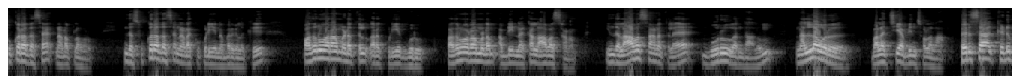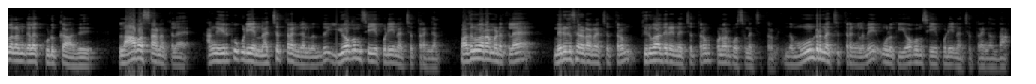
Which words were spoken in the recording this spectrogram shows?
சுக்கரதசை நடப்பில் வரும். இந்த சுக்கரதசை நடக்கக்கூடிய நபர்களுக்கு பதினோராம் இடத்தில் வரக்கூடிய குரு. பதினோராம் இடம் அப்படின்னாக்கா லாபஸ்தானம். இந்த லாபஸ்தானத்தில் குரு வந்தாலும் நல்ல ஒரு வளர்ச்சி அப்படின்னு சொல்லலாம். பெருசாக கெடுபலன்களை கொடுக்காது. லாபஸ்தானத்தில் அங்கே இருக்கக்கூடிய நட்சத்திரங்கள் வந்து யோகம் செய்யக்கூடிய நட்சத்திரங்கள். பதினோராம் இடத்துல மிருகசரட நட்சத்திரம் திருவாதிரை நட்சத்திரம் புனர்பூச நட்சத்திரம். இந்த மூன்று நட்சத்திரங்களுமே உங்களுக்கு யோகம் செய்யக்கூடிய நட்சத்திரங்கள் தான்.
